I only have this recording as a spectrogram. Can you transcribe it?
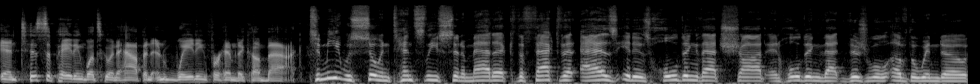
anticipating what's going to happen and waiting for him to come back. To me, it was so intensely cinematic. The fact that as it is holding that shot and holding that visual of the window,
